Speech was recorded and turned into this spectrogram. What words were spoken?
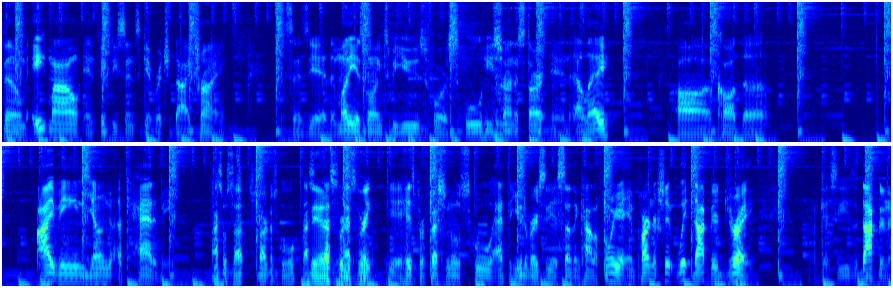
film Eight Mile and 50 Cent's Get Rich or Die Trying. It says, yeah, the money is going to be used for a school he's trying to start in LA uh, called the Iovine Young Academy. That's what's up. Starting a school. That's Yeah, that's pretty That's sweet. great. Yeah, his professional school at the University of Southern California in partnership with Dr. Dre. I guess he's a doctor now,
